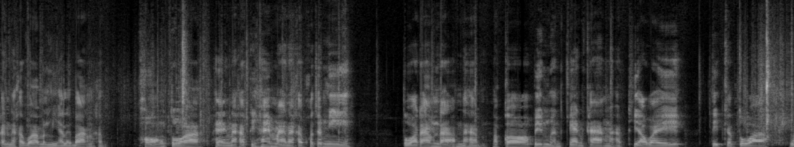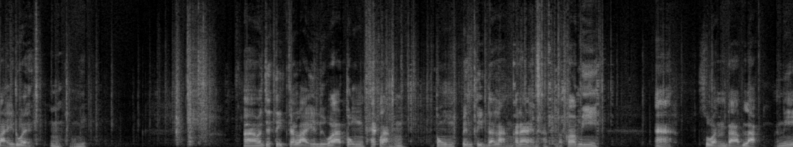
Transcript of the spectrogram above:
กันนะครับ ว่ามันมีอะไรบ้างนะครับ ของตัวแผงนะครับที่ให้มานะครับ ก็จะมีตัวด้ามดาบนะครับ แล้วก็เป็นเหมือนแกนกลางนะครับ ที่เอาไว้ติดกับตัวไหล่ด้วย อืมตรงนี้ อ่ามันจะติดกระไหลหรือว่าตรงแพ็คหลังตรงเป็นติดด้านหลังก็ได้นะครับ แล้วก็มีอ่าส่วนดาบหลักอันนี้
